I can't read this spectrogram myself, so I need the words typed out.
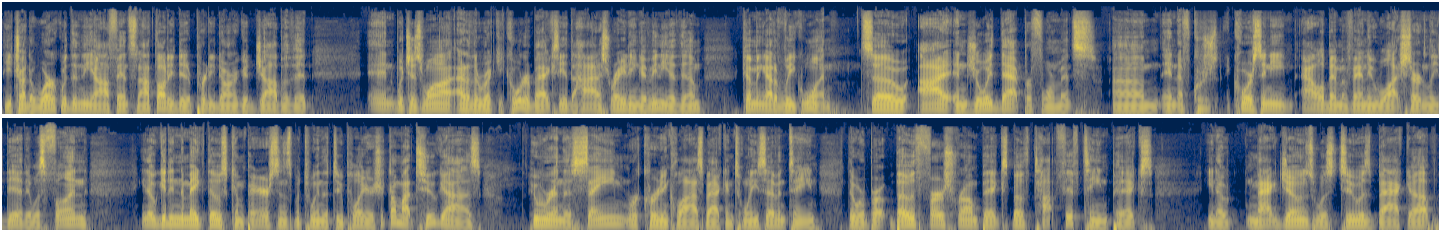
He tried to work within the offense, and I thought he did a pretty darn good job of it. And which is why out of the rookie quarterbacks, he had the highest rating of any of them coming out of week one. So I enjoyed that performance, um, and of course, of course, any Alabama fan who watched certainly did. It was fun, you know, getting to make those comparisons between the two players. You're talking about two guys who were in the same recruiting class back in 2017. They were both first round picks, both top 15 picks. You know, Mac Jones was Tua's backup.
